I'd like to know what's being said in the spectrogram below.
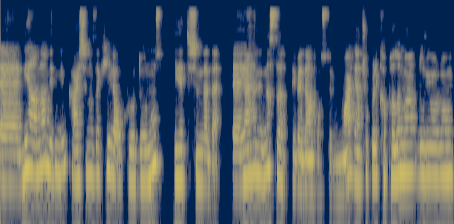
Ee, bir yandan dediğim gibi karşımızdakiyle o kurduğumuz iletişimde de e, yani hani nasıl bir beden postürüm var? Yani çok böyle kapalı mı duruyorum?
